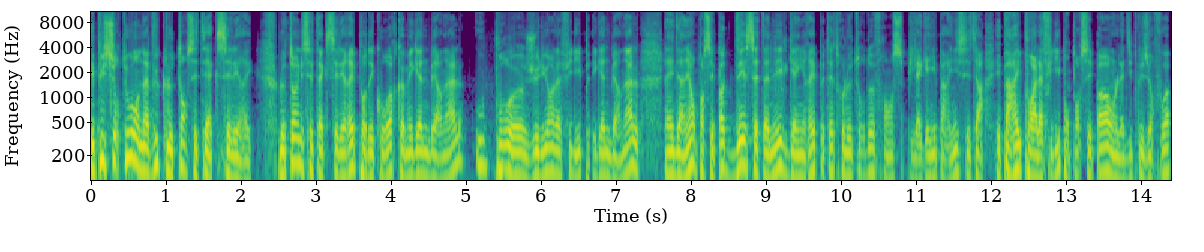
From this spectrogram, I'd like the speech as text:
Et puis surtout, on a vu que le temps s'était accéléré. Le temps, il s'est accéléré pour des coureurs comme Egan Bernal ou pour euh, Julien Lafilippe. Egan Bernal, l'année dernière, on pensait pas que dès cette année, il gagnerait peut-être le Tour de France. Puis il a gagné Paris-Nice, etc. Et pareil pour Alaphilippe, on pensait pas, on l'a dit plusieurs fois,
